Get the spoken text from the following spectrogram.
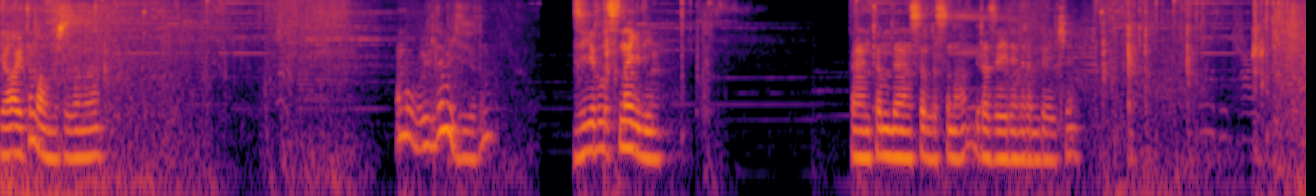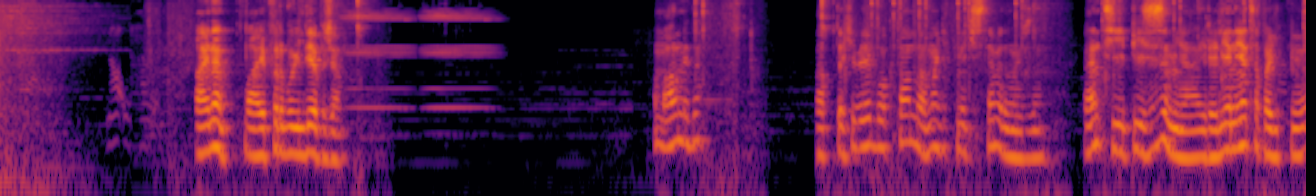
Ya item almışız ama. Ama bu build'e mi gidiyordum? Zeal'lısına gideyim. Phantom Dancer'lısına. Biraz eğlenirim belki. Aynen. Viper build'i yapacağım. Ama almadı. Taptaki wave boktan da ama gitmek istemedim o yüzden. Ben TP'sizim ya. Irelia niye tapa gitmiyor?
